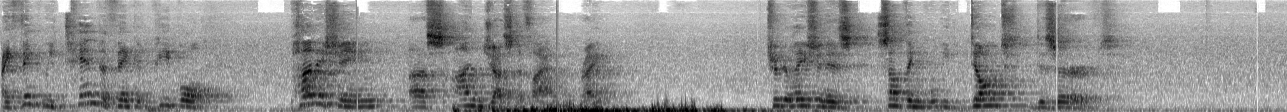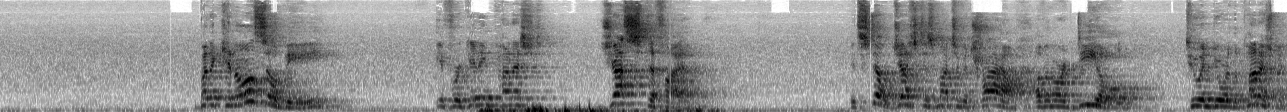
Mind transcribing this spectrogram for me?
I think we tend to think of people punishing us unjustifiably, right? Tribulation is something we don't deserve. But it can also be, if we're getting punished justifiably. It's still just as much of a trial, of an ordeal to endure the punishment.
